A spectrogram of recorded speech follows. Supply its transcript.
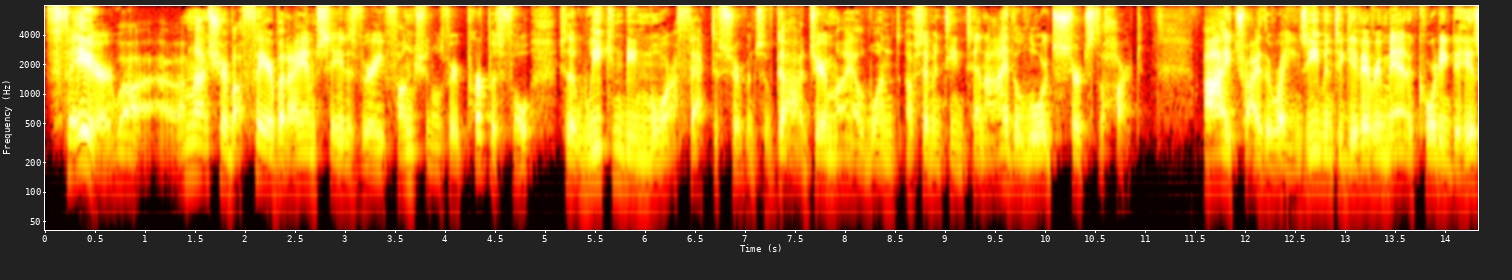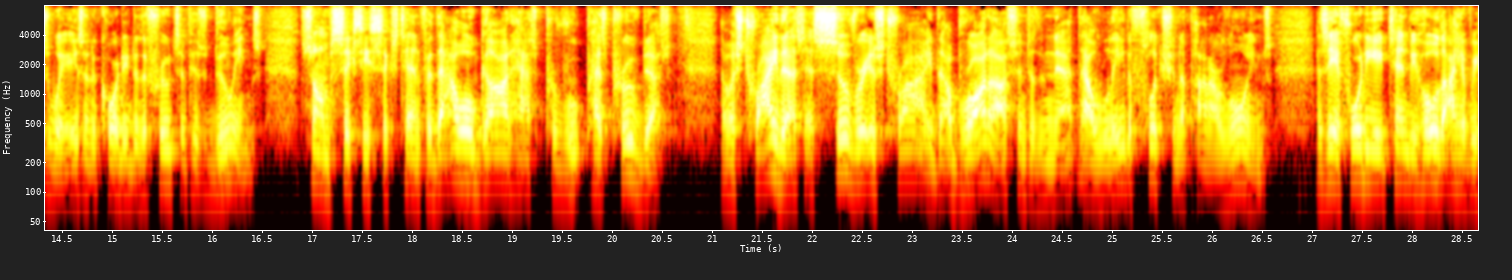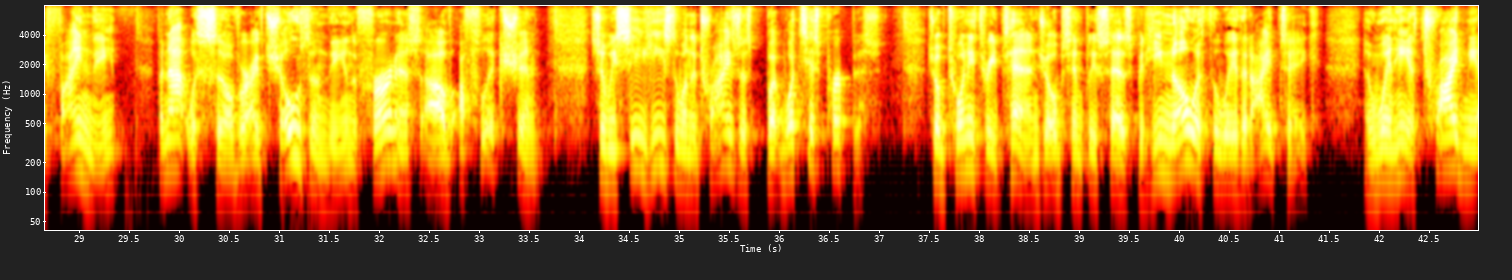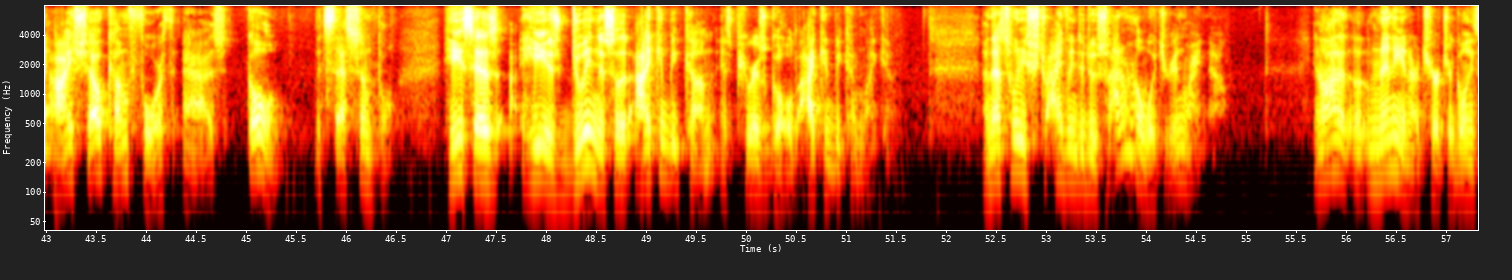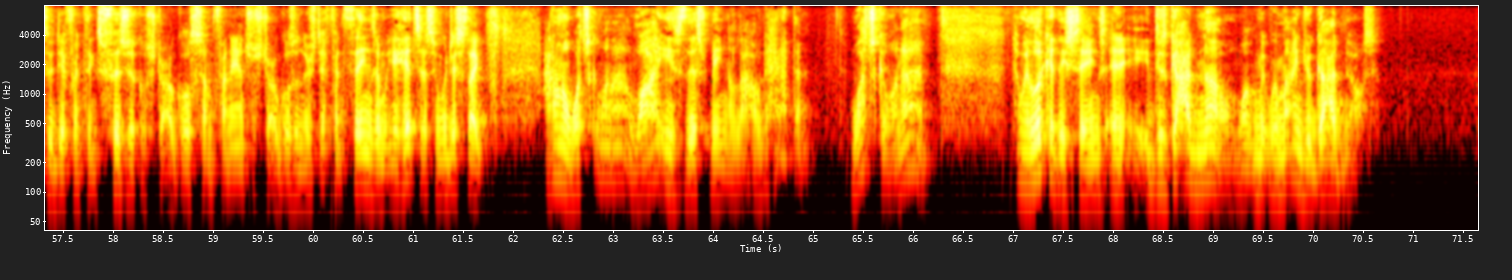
fair. Well, I'm not sure about fair, but I am saying it is very functional, it's very purposeful, so that we can be more effective servants of God. Jeremiah 1 uh, of 17:10. I, the Lord, search the heart I try the reins, even to give every man according to his ways and according to the fruits of his doings. Psalm 66:10 For thou, O God, hast, prov- hast proved us. Thou hast tried us as silver is tried. Thou brought us into the net. Thou laid affliction upon our loins. Isaiah 48:10 Behold, I have refined thee but not with silver. I've chosen thee in the furnace of affliction. So we see he's the one that tries us, but what's his purpose? Job 23:10, Job simply says, "But he knoweth the way that I take, and when he hath tried me, I shall come forth as gold." It's that simple. He says he is doing this so that I can become as pure as gold. I can become like him. And that's what he's striving to do. So I don't know what you're in right now. And a lot of uh, many in our church are going through different things, physical struggles, some financial struggles, and there's different things, and it hits us, and we're just like, I don't know what's going on. Why is this being allowed to happen? What's going on? And we look at these things, and uh, does God know? Well, remind you, God knows.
